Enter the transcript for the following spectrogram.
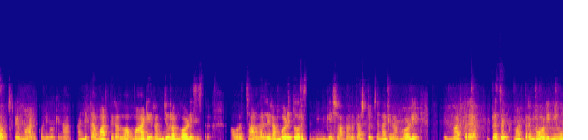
ಸಬ್ಸ್ಕ್ರೈಬ್ ಮಾಡ್ಕೊಳ್ಳಿ ಓಕೆನಾ? ಖಂಡಿತ ಮಾಡ್ತೀರಲ್ವಾ? ಮಾಡಿ ರಂಜು ರಂಗೋಳಿ ಸಿಸ್ಟರ್. ಅವರ ಚಾನಲಲ್ಲಿ ರಂಗೋಳಿ ತೋರಿಸ್ತೀನಿ, ನಿಮಗೆ ಶಾಕ್ ಆಗುತ್ತೆ. ಅಷ್ಟು ಚೆನ್ನಾಗಿ ರಂಗೋಳಿ ಇದು ಮಾಡ್ತಾರೆ ಪ್ರೆಸೆಂಟ್ ಮಾಡ್ತಾರೆ. ನೋಡಿ ನೀವು.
